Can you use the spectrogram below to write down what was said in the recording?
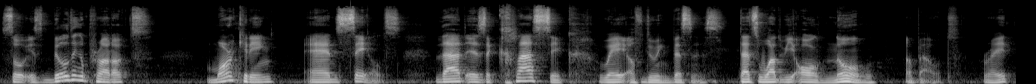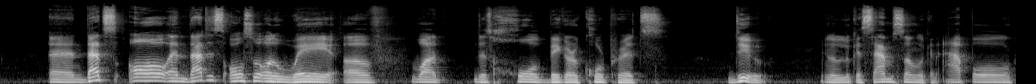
So it's building a product, marketing, and sales. That is a classic way of doing business. That's what we all know about, right? And that's all, and that is also a way of what this whole bigger corporates do. You know, look at Samsung, look at Apple,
